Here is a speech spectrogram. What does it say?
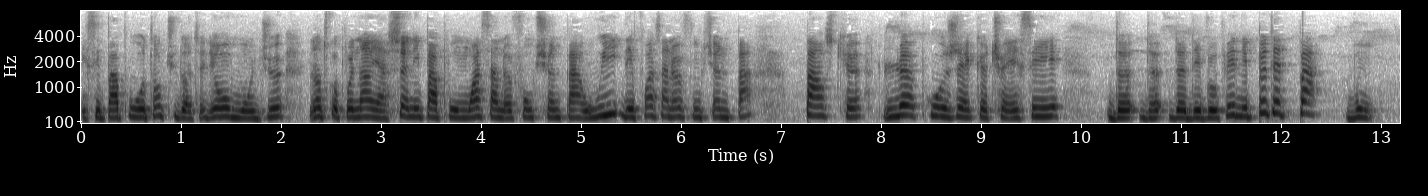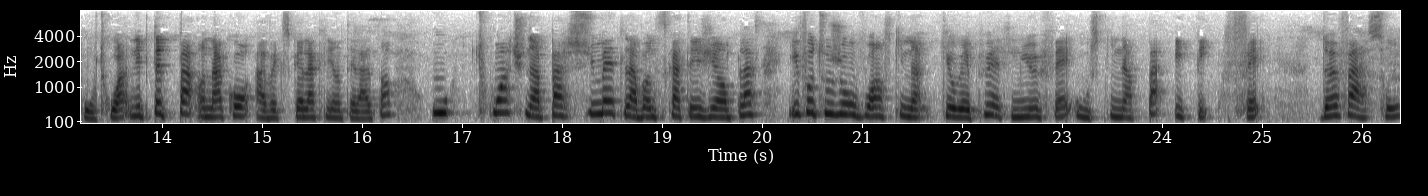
et c'est pas pour autant que tu dois te dire oh mon Dieu, l'entrepreneuriat ce n'est pas pour moi, ça ne fonctionne pas. Oui, des fois ça ne fonctionne pas parce que le projet que tu as essayé de, de, de développer n'est peut-être pas bon pour toi, n'est peut-être pas en accord avec ce que la clientèle attend ou toi, tu n'as pas su mettre la bonne stratégie en place, il faut toujours voir ce qui, aurait pu être mieux fait ou ce qui n'a pas été fait de façon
